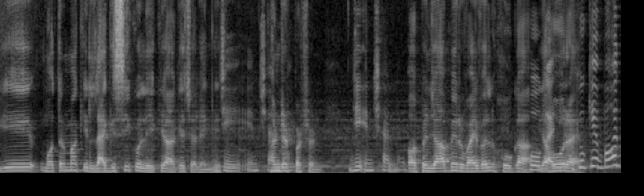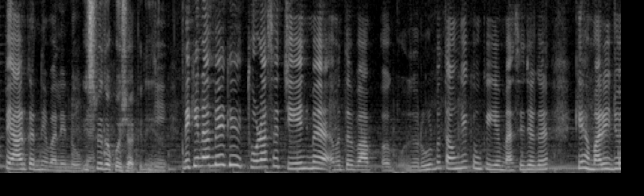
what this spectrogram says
ये मोहतरमा की लेगेसी को लेके आगे चलेंगे? जी इंशाल्लाह। हंड्रेड परसेंट जी इंशाल्लाह। और पंजाब में रिवाइवल होगा, होगा या हो रहा है? क्योंकि बहुत प्यार करने वाले लोग इसमें तो कोई शक नहीं जी है लेकिन अब है कि थोड़ा सा चेंज मैं मतलब आप ज़रूर बताऊँगी क्योंकि ये मैसेज अगर कि हमारी जो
